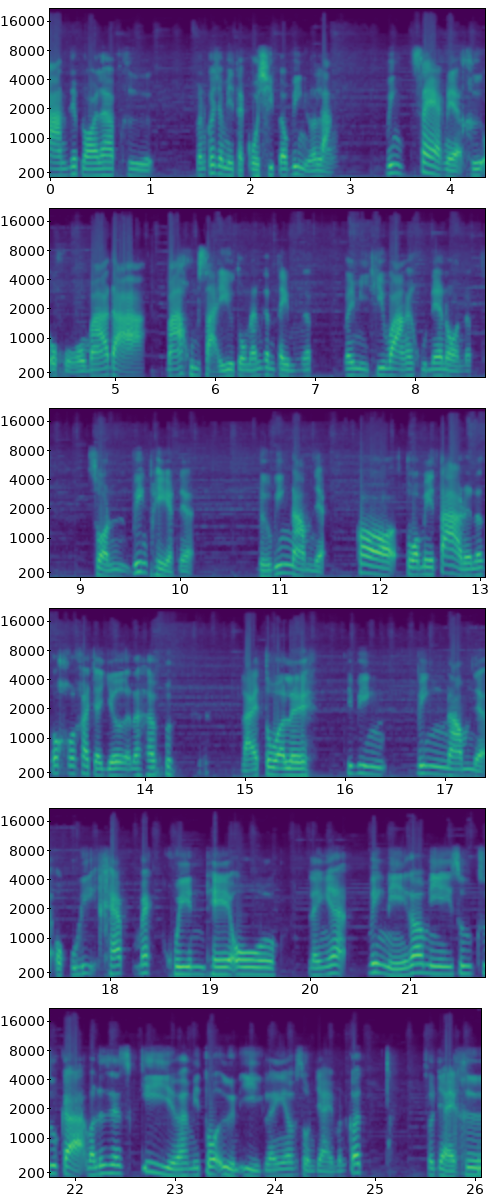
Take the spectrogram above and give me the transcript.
ทานเรียบร้อยแล้วครับคือ มันก็จะมีแต่โกชิปแล้ววิ่งอยู่ด้านหลัง วิ่งแทรกเนี่ยคือโอ้โหม้าด่า ม้าคุณใสอยู่ตรงนั้นกันเต็มครับไม่มีที่ว่างให้คุณแน่นอนครับส่วนวิ่งเพจเนี่ยหรือวิ่งนำเนี่ยก็ตัวเมตาเนี่ยนั้นก็ค่อนข้างจะเยอะนะครับ หลายตัวเลยที่วิ่งวิ่งนำเนี่ยโอคุริแคปแม็กควีนเทโออะไรเงี้ยวิ่งหนีก็มีซูซูกะมารุเซนสกี้มีตัวอื่นอีกอะไรเงี้ยส่วนใหญ่มันก็ส่วนใหญ่คือ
